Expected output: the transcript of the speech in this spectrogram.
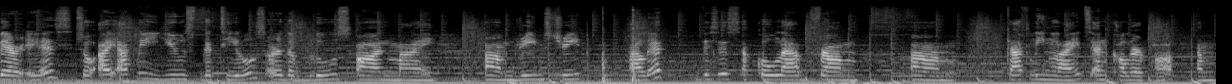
there is. So I actually used the teals or the blues on my um, Dream Street palette. This is a collab from um, Kathleen Lights and Colourpop. Um,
